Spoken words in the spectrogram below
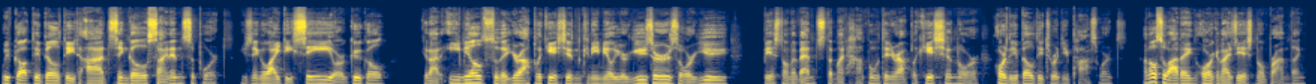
we've got the ability to add single sign-in support using OIDC or Google. You can add emails so that your application can email your users or you based on events that might happen within your application or, or the ability to renew passwords and also adding organizational branding.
